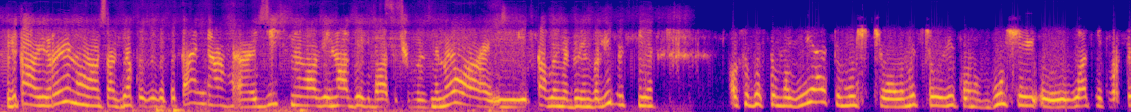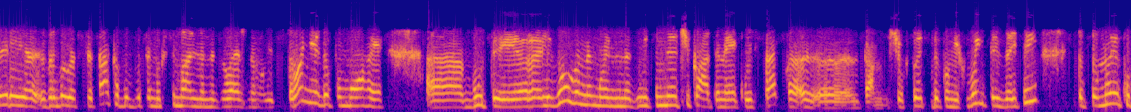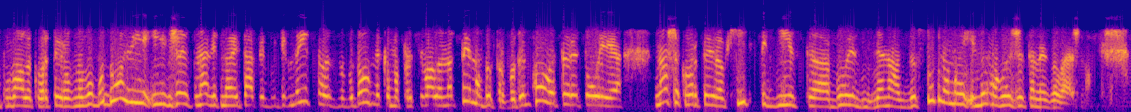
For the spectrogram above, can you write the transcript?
Вітаю Ірину. Так, дякую за запитання. Е, дійсно, війна дуже багато чого змінила і ставлення до інвалідності Особисто моє, тому що ми з чоловіком в Бучі у власній квартирі зробили все так, аби бути максимально незалежними від сторонньої допомоги, е, бути реалізованими, не чекати на якусь так е, там, що хтось допоміг вийти, зайти. Тобто ми купували квартиру в новобудові і вже навіть на етапі будівництва з забудовниками працювали над тим, аби прибудинкова територія, наша квартира, вхід під'їзд е, були для нас доступними і ми могли жити незалежно.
